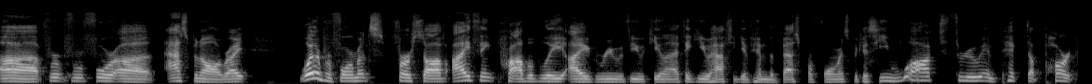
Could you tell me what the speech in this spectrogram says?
uh, for for for uh Aspinall, right? What a performance! First off, I think probably I agree with you, Keelan. I think you have to give him the best performance because he walked through and picked apart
